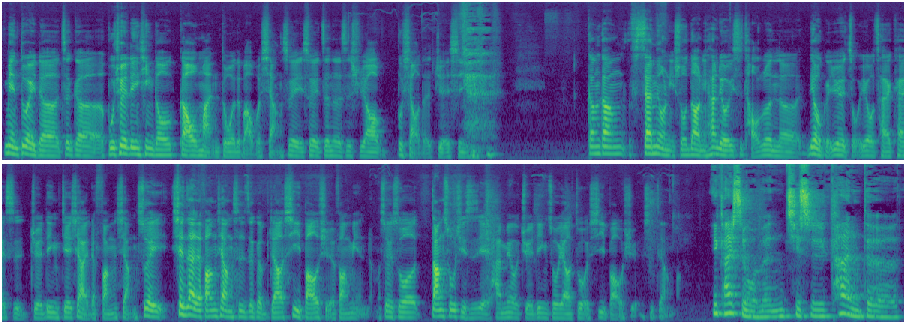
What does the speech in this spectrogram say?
面对的这个不确定性都高蛮多的吧？我想，所以所以真的是需要不小的决心。刚刚 Samuel 你说到，你和刘医师讨论了六个月左右才开始决定接下来的方向，所以现在的方向是这个比较细胞学方面的。所以说当初其实也还没有决定说要做细胞学，是这样吗？一开始我们其实看的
